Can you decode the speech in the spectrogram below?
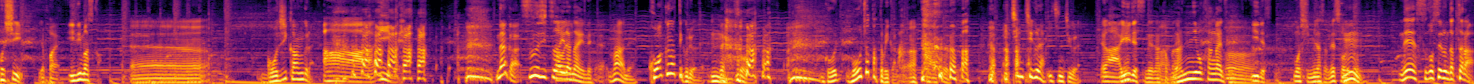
欲しい。やっぱりいりますか？えー、5時間ぐらい。ああいいね。なんか数日はいらないね。まあね怖くなってくるよね。うんそう。ごもうちょっとあってもいいかな。ああそうですね1日ぐらい。1日ぐらい。ああいいですね。なんか何にも考えずうん。にいいですね。もし皆さんねそういうのね過ごせるんだったら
